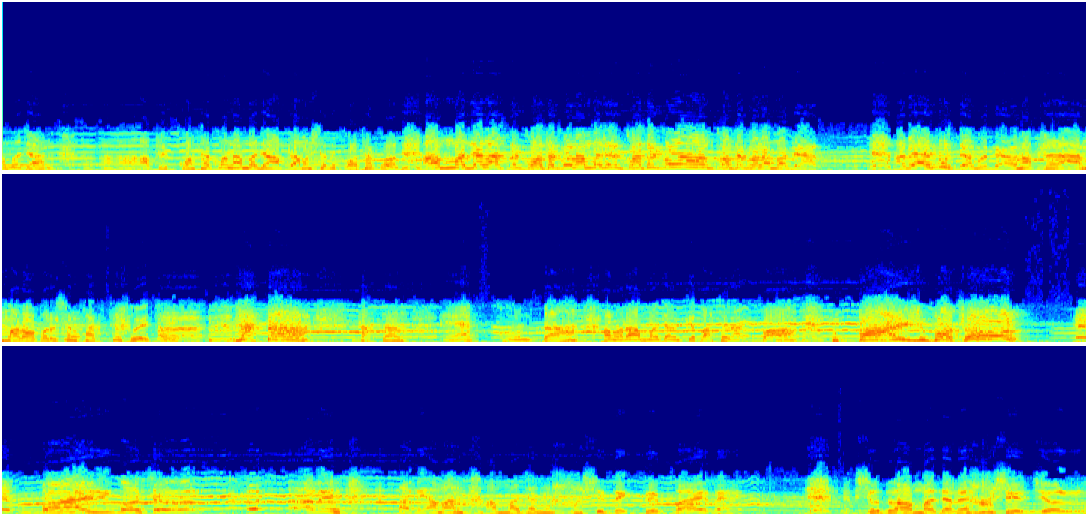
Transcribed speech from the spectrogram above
আম্মাজান আপনি কথা কন আপনি আমার সাথে কথা কন। আপনি কথা কন কথা কন কথা কন আমি আর আম্মাজান আপনার আম্মার অপারেশন সাকসেস হয়েছে। ডাক্তার ডাক্তার এক ঘণ্টা আমার আম্মাজানকে পাশে রাখবা। বাইশ বছর বাইশ বছর। আমি আমি আমার আম্মাজানের হাসি দেখতে পাই না শুধু আম্মা জানে হাসির জন্য।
